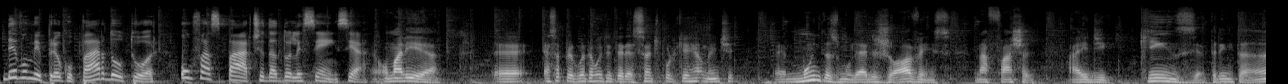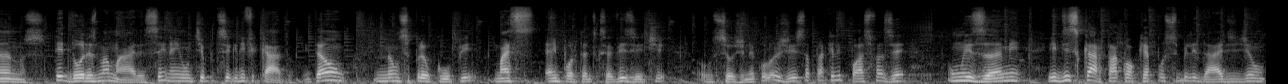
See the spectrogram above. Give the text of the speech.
Devo me preocupar, doutor? Ou faz parte da adolescência? Ô Maria, é, essa pergunta é muito interessante porque realmente é, muitas mulheres jovens na faixa aí de 15 a 30 anos têm dores mamárias sem nenhum tipo de significado. Então não se preocupe, mas é importante que você visite o seu ginecologista para que ele possa fazer um exame e descartar qualquer possibilidade de, um,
